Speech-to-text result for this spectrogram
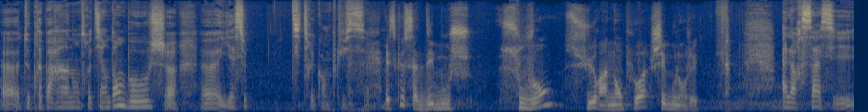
te préparer un entretien d'embauche. Il y a ce petit truc en plus. Est-ce que ça débouche souvent sur un emploi chez Boulanger? Alors ça, c'est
